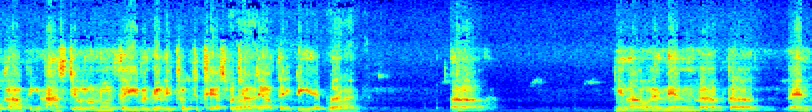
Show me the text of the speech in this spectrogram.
copying. I still don't know if they even really took the test, which Right. I doubt they did. But right. uh, you know, and then uh, the and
